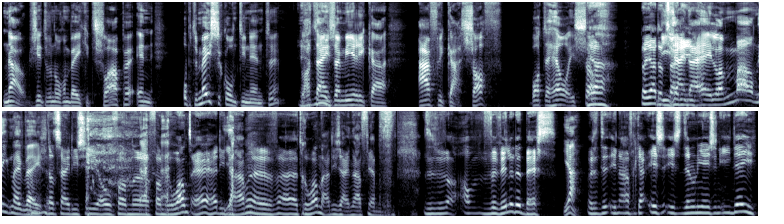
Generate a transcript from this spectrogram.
nou, zitten we nog een beetje te slapen. En op de meeste continenten, Latijns-Amerika, Afrika, SAF. What the hell is SAF? Nou ja, dat Die zei zijn die- daar helemaal niet mee bezig. Dat zei die CEO van, eh van Rwanda, hè, die Ja. dame eh, uit Rwanda. Die zei inderdaad, van, ja, pff, we willen het best. Ja, In Afrika is, is er nog niet eens een idee.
